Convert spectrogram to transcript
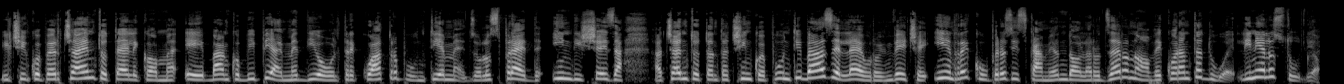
il 5%, Telecom e Banco BPM di oltre 4 punti e mezzo. Lo spread in discesa a 185 punti base, l'euro invece in recupero si scambia un dollaro 0,942. Linea allo studio.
